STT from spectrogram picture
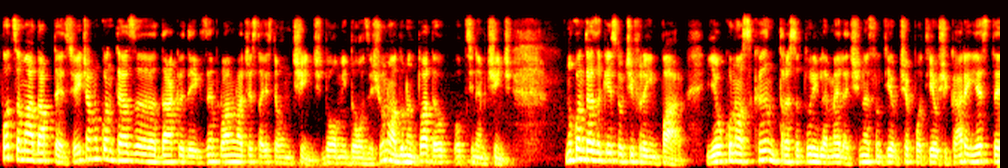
pot să mă adaptez. Și aici nu contează dacă, de exemplu, anul acesta este un 5, 2021, adunând toate, obținem 5. Nu contează că este o cifră impară. Eu cunoscând trăsăturile mele, cine sunt eu, ce pot eu și care este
